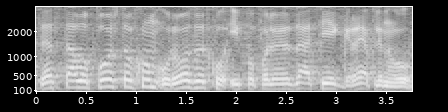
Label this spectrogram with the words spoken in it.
Це стало поштовхом у розвитку і популяризації греплінгу.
